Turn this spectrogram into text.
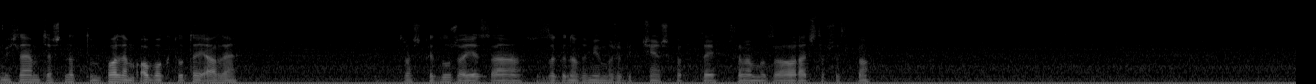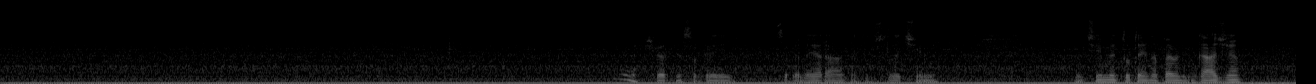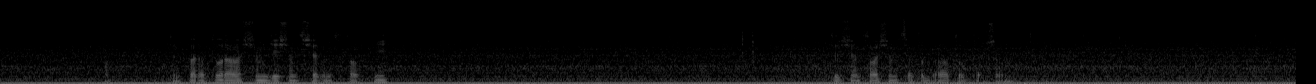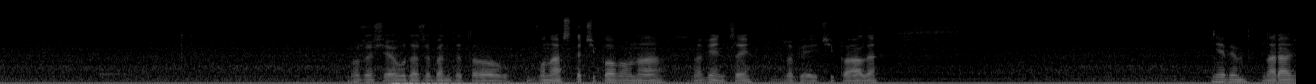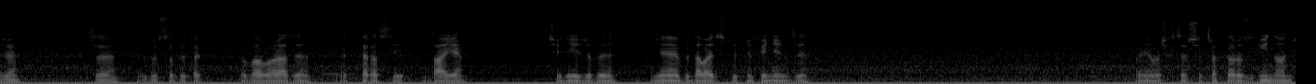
Myślałem też nad tym polem obok tutaj, ale troszkę dużo jest, a z zagonowymi może być ciężko tutaj samemu zaorać to wszystko. No, Sobie, sobie daje radę, także lecimy. Lecimy tutaj na pełnym gazie. Temperatura 87 stopni. 1800 obrotów, także może się uda, że będę to 12 chipował na, na więcej. Zrobię jej chipa, ale nie wiem, na razie chcę, żeby sobie tak dawała radę, jak teraz jej daję. Czyli żeby nie wydawać zbytnio pieniędzy. Ponieważ chcę się trochę rozwinąć.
